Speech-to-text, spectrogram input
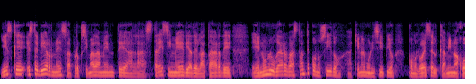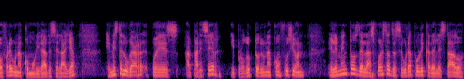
Y es que este viernes, aproximadamente a las tres y media de la tarde, en un lugar bastante conocido aquí en el municipio, como lo es el Camino a Jofre, una comunidad de Celaya, en este lugar, pues al parecer, y producto de una confusión, elementos de las fuerzas de seguridad pública del Estado,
